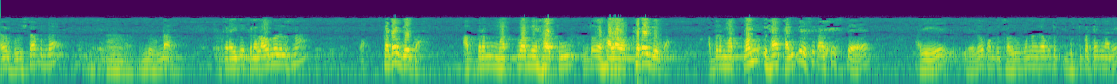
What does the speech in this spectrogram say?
అవి ఫుల్ స్టాప్ ఉందా? ఉంది ఉండాలి. ఇక్కడైతే ఇక్కడ ఎలా ఉందో తెలుసిన? ఒక్కటే గీత. అబ్రహ్మత్వమిహతు అంటే అలా ఒక్కటే గీత. అబ్రహ్మత్వం ఇహ కలిపేసి రాసేస్తే అది ఏదో కొంత చదువుకున్నాం కాబట్టి గుర్తుపట్టాం కానీ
